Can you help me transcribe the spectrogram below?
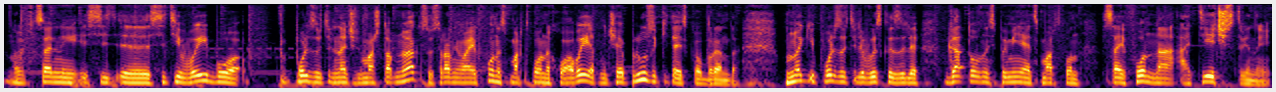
В официальной си- э, сети Weibo пользователи начали масштабную акцию, сравнивая iPhone и смартфоны Huawei, отмечая плюсы китайского бренда. Многие пользователи высказали готовность поменять смартфон с iPhone на отечественный.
